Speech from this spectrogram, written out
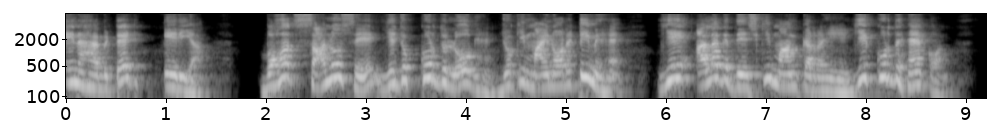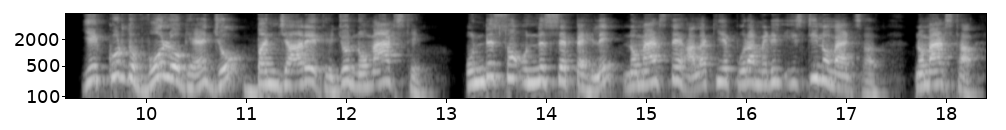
इनहेबिटेड एरिया बहुत सालों से ये जो कुर्द लोग हैं, जो कि माइनॉरिटी में है, ये अलग देश की मांग कर रहे हैं। ये कुर्द हैं कौन? ये कुर्द वो लोग हैं जो बंजारे थे, जो नोमैट्स थे। 1919 से पहले नोमैट्स थे, हालाँकि ये पूरा मिडिल ईस्ट ही नोमैट्स था नोमैट्स था।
